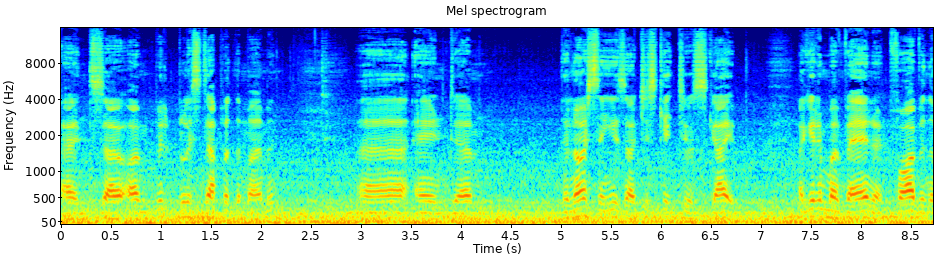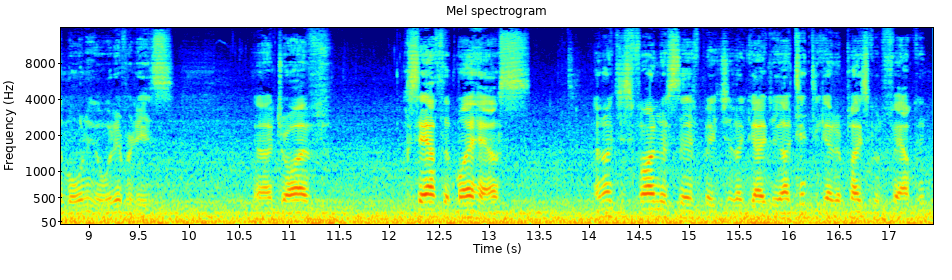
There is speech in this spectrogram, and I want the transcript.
And so I'm a bit blissed up at the moment. Uh, and um, the nice thing is, I just get to escape. I get in my van at five in the morning or whatever it is. And I drive south of my house and I just find a surf beach that I go to. I tend to go to a place called Falcon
